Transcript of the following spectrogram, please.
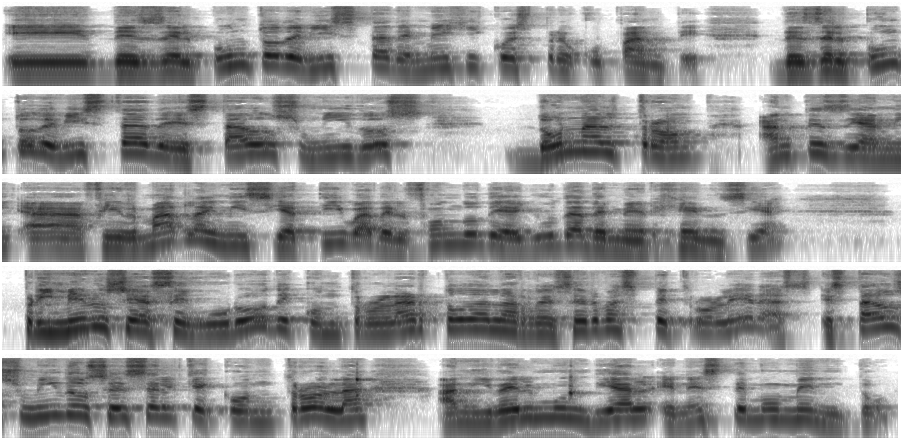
eh, desde el punto de vista de México es preocupante. Desde el punto de vista de Estados Unidos, Donald Trump, antes de firmar la iniciativa del Fondo de Ayuda de Emergencia, primero se aseguró de controlar todas las reservas petroleras. Estados Unidos es el que controla a nivel mundial en este momento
